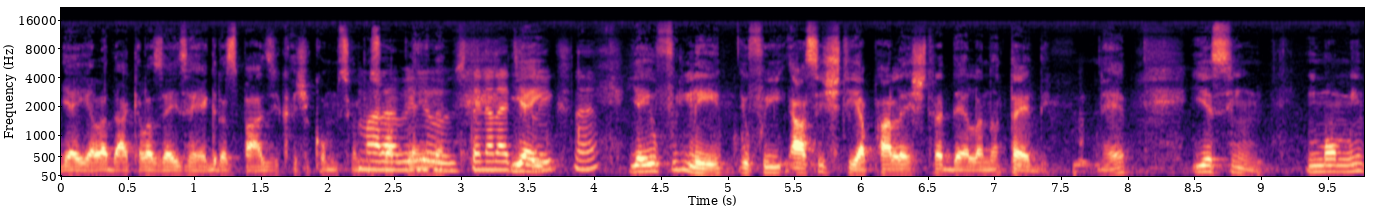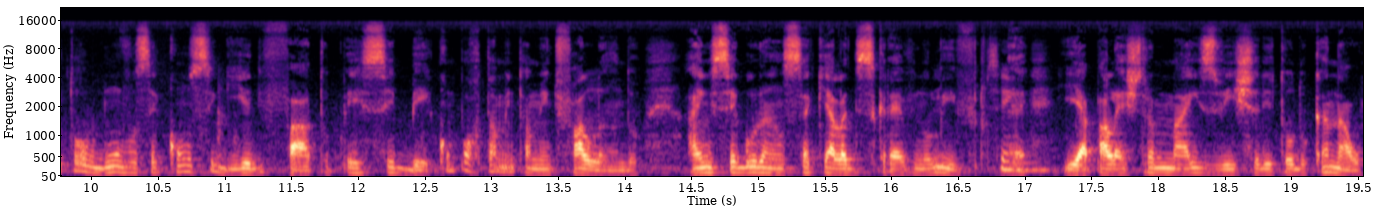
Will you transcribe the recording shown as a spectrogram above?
E aí ela dá aquelas 10 regras básicas de como ser uma pessoa plena. Maravilhoso, tem na Netflix, e aí, né? E aí eu fui ler, eu fui assistir a palestra dela na TED, né? E assim, em momento algum você conseguia de fato perceber, comportamentalmente falando, a insegurança que ela descreve no livro, Sim. né? E é a palestra mais vista de todo o canal.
